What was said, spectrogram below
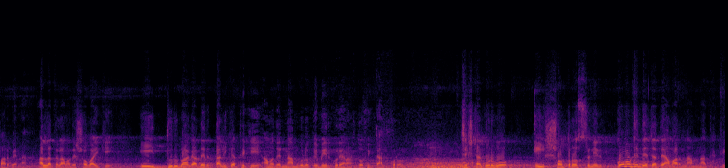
পারবে না। আল্লাহ তালা আমাদের সবাইকে এই দুর্ভাগাদের তালিকা থেকে আমাদের নামগুলোকে বের করে আনার তৌফিক দান করুন। চেষ্টা করব এই সতেরো শ্রেণির কোনোটিতে যাতে আমার নাম না থাকে।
